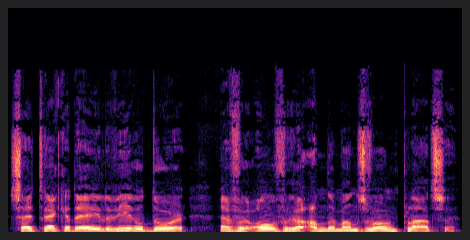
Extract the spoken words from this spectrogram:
Zij trekken de hele wereld door en veroveren andermans woonplaatsen.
